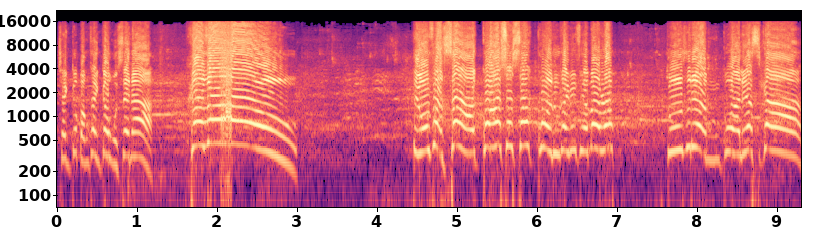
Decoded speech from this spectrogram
tranh cướp bóng thành công của Sena. Không vào! Tình huống phản xạ quá xuất sắc của thủ thành bên phía Maroc. Cú dứt điểm của Aliaska.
